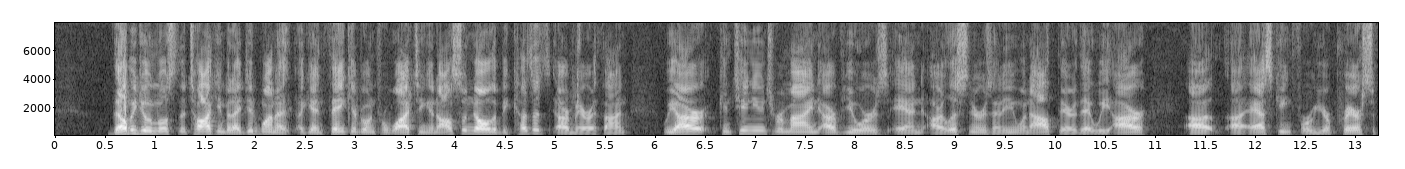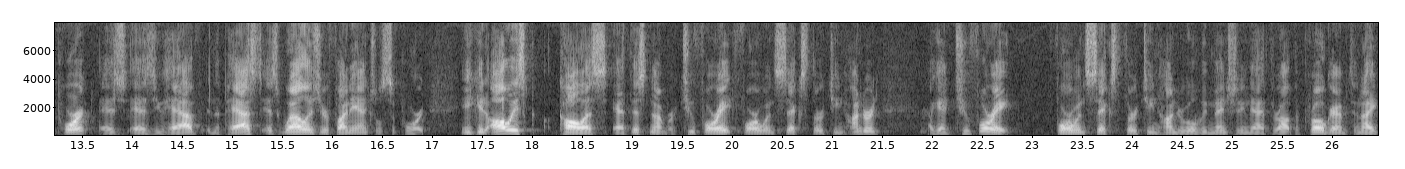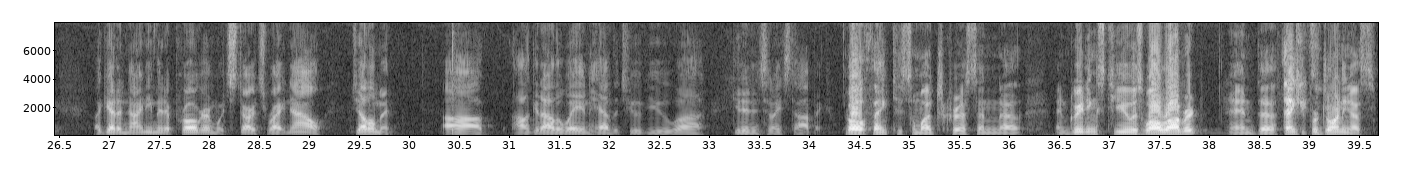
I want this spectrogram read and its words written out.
They'll be doing most of the talking, but I did want to, again, thank everyone for watching and also know that because it's our marathon, we are continuing to remind our viewers and our listeners and anyone out there that we are uh, uh, asking for your prayer support, as, as you have in the past, as well as your financial support. You can always call us at this number, 248 416 1300. Again, 248 416 1300. We'll be mentioning that throughout the program tonight. Again, a 90 minute program which starts right now. Gentlemen, uh, I'll get out of the way and have the two of you uh, get into tonight's topic. Oh, thank you so much, Chris, and uh, and greetings to you as well, Robert. And uh, thank, you you. for joining us.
